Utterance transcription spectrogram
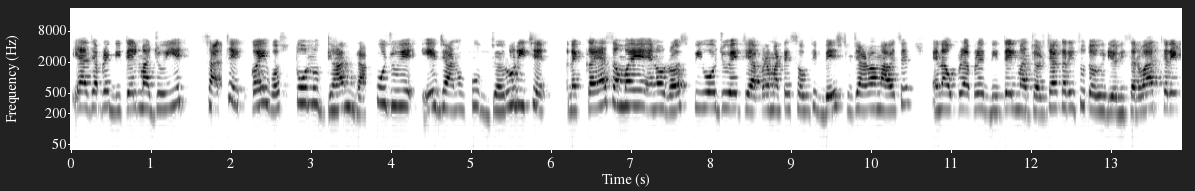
એ આજે આપણે ડિટેલમાં જોઈએ. સાથે કઈ વસ્તુઓનું ધ્યાન રાખવું જોઈએ એ જાણવું ખૂબ જરૂરી છે. અને કયા સમયે એનો રસ પીવો જોઈએ જે આપણા માટે સૌથી બેસ્ટ જાણવામાં આવે છે. એના ઉપર આપણે ડિટેલમાં ચર્ચા કરીશું. તો વિડીયોની શરૂઆત કરીએ.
